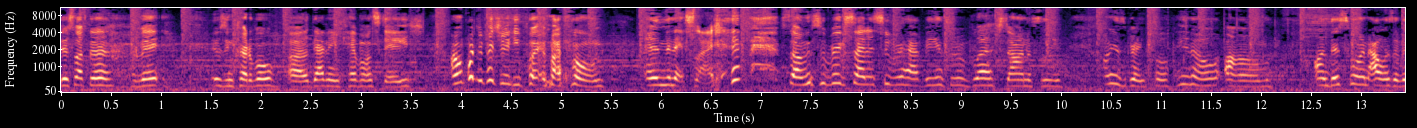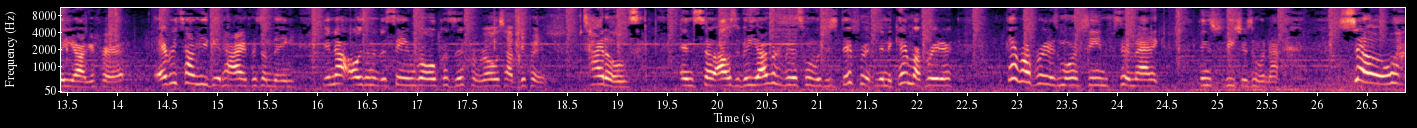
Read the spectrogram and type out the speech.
Just left the event. It was incredible. Uh, a guy named KevOnstage. I'm gonna put the picture he put in my phone in the next slide. so I'm super excited, super happy, and super blessed, honestly. I'm just grateful. You know, um, on this one, I was a videographer. Every time you get hired for something, you're not always in the same role because different roles have different titles. And so I was a videographer for this one, which is different than the camera operator. The camera operator is more scene, cinematic, things, features, and whatnot. So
